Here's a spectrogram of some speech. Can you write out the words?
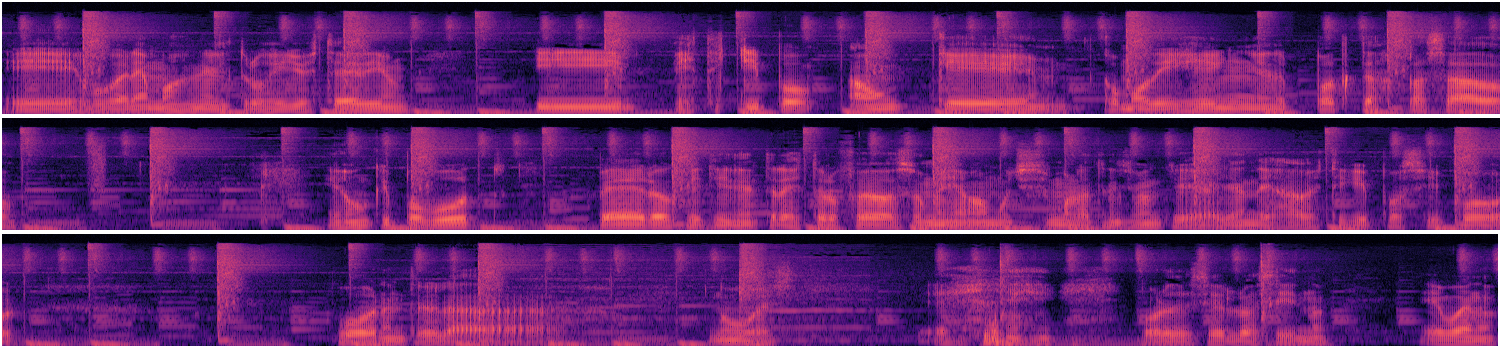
Eh, jugaremos en el Trujillo Stadium. Y este equipo, aunque como dije en el podcast pasado, es un equipo boot, pero que tiene tres trofeos. Eso me llama muchísimo la atención que hayan dejado este equipo así por, por entre las nubes, por decirlo así, ¿no? Eh, bueno,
